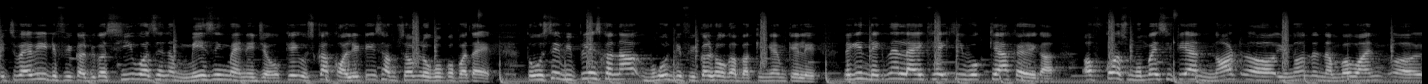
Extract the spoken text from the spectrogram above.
it's very difficult because he was an amazing manager okay उसका qualities हम सब लोगों को पता है तो उसे replace करना बहुत difficult होगा बकिंगहम के लिए लेकिन देखने लायक है कि वो क्या करेगा of course Mumbai City are not uh, you know the number one uh,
